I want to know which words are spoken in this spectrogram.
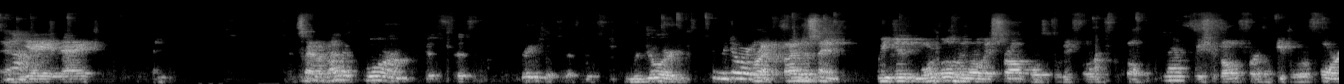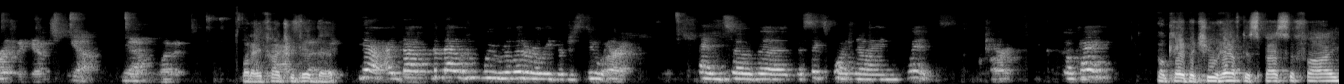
and yay and nay? and Instead of, Not a quorum, it's, it's, Rachel it's majority. the majority. right, but I'm just saying, we did more, those were more like straw polls, because we voted for both. Let's, We should vote for the people who are for it and against. Yeah. And let it, but I thought you did that. Yeah, I thought, but that was what we were literally were just doing. all right, And so the, the six point nine wins. all right, Okay, Okay, but you have to specify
